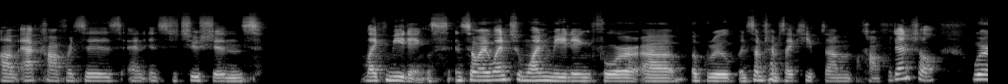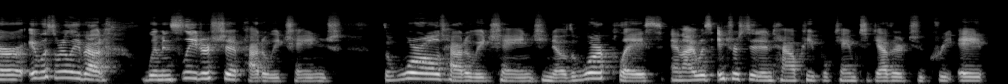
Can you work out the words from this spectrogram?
um, at conferences and institutions like meetings. And so I went to one meeting for uh, a group, and sometimes I keep them confidential, where it was really about women's leadership. How do we change the world? How do we change, you know, the workplace? And I was interested in how people came together to create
